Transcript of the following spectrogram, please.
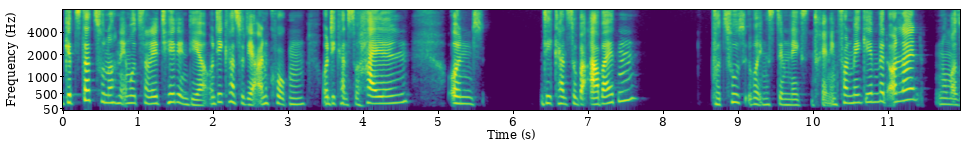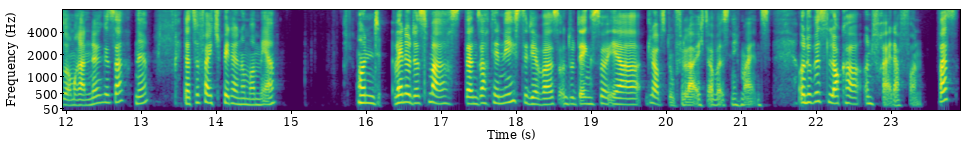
gibt's dazu noch eine Emotionalität in dir und die kannst du dir angucken und die kannst du heilen und die kannst du bearbeiten Wozu es übrigens dem nächsten Training von mir geben wird online. Nur mal so am Rande gesagt, ne? Dazu vielleicht später nochmal mehr. Und wenn du das machst, dann sagt der Nächste dir was und du denkst so, ja, glaubst du vielleicht, aber ist nicht meins. Und du bist locker und frei davon. was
